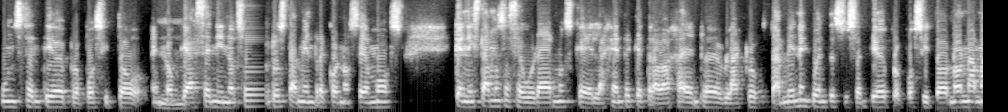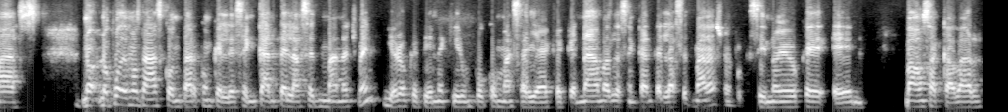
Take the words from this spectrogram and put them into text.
un sentido de propósito en lo que hacen y nosotros también reconocemos que necesitamos asegurarnos que la gente que trabaja dentro de BlackRock también encuentre su sentido de propósito, no nada más, no, no podemos nada más contar con que les encante el asset management, yo creo que tiene que ir un poco más allá que que nada más les encante el asset management, porque si no yo creo que en vamos a acabar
